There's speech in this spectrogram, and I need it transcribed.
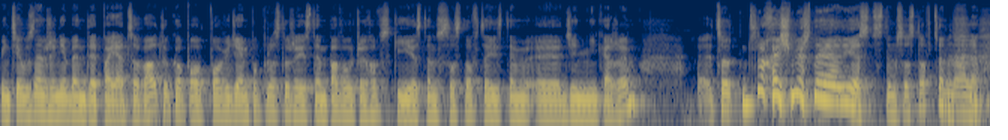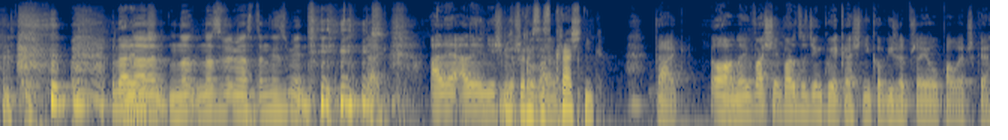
więc ja uznałem, że nie będę pajacował, tylko po, powiedziałem po prostu, że jestem Paweł Czechowski, jestem z Sosnowca, jestem e, dziennikarzem. Co trochę śmieszne jest z tym Sosnowcem, no ale. no no ale, ale nie, no, nazwy miasta nie zmieni. tak, ale, ale nie Już teraz jest śmieszkowałem. Kraśnik. Tak. O, no i właśnie bardzo dziękuję Kraśnikowi, że przejął pałeczkę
